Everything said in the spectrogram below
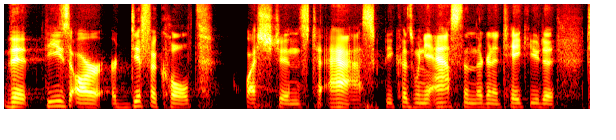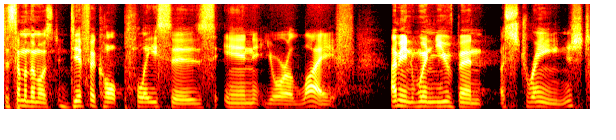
that these are, are difficult questions to ask because when you ask them, they're going to take you to, to some of the most difficult places in your life. I mean, when you've been estranged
